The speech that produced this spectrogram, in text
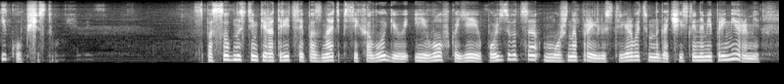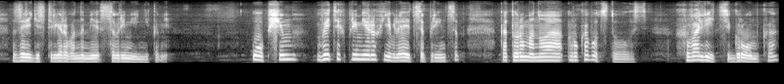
и к обществу. Способность императрицы познать психологию и ловко ею пользоваться можно проиллюстрировать многочисленными примерами, зарегистрированными современниками. Общим в этих примерах является принцип, которым она руководствовалась – хвалить громко,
